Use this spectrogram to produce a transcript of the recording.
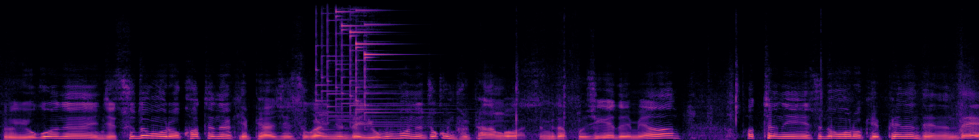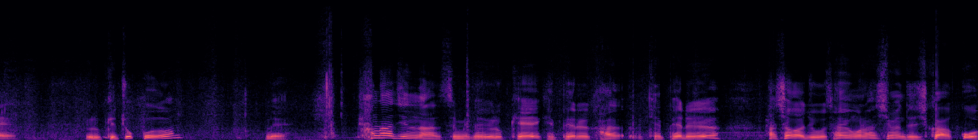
그리고 요거는 이제 수동으로 커튼을 개폐하실 수가 있는데 이 부분은 조금 불편한 것 같습니다. 보시게 되면 커튼이 수동으로 개폐는 되는데 이렇게 조금 네 편하지는 않습니다. 이렇게 개폐를 가- 개폐를 하셔가지고 사용을 하시면 되실 것 같고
